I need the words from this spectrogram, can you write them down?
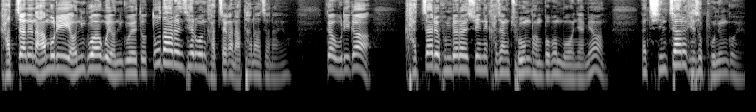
가짜는 아무리 연구하고 연구해도 또 다른 새로운 가짜가 나타나잖아요. 그러니까 우리가 가짜를 분별할 수 있는 가장 좋은 방법은 뭐냐면 진짜를 계속 보는 거예요.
